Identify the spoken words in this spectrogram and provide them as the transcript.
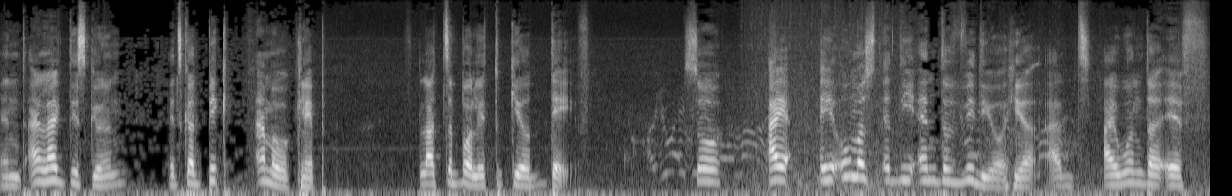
And I like this gun. It's got big ammo clip. Lots of bullets to kill Dave. So I I almost at the end of video here and I wonder if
